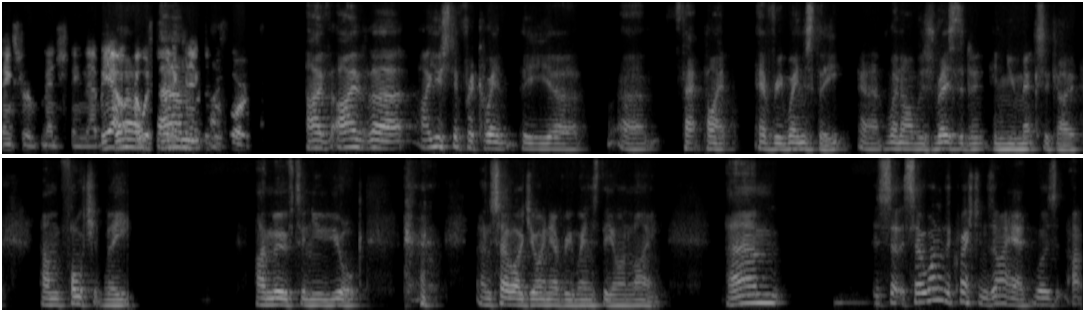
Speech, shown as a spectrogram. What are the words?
thanks for mentioning that. But yeah, I Well, wish we had um, connected before. I've, I've, uh, I used to frequent the, uh, uh, FatPipe every Wednesday, uh, when I was resident in New Mexico. Unfortunately, I moved to New York. And so I join every Wednesday online. Um, so, so one of the questions I had was, I,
